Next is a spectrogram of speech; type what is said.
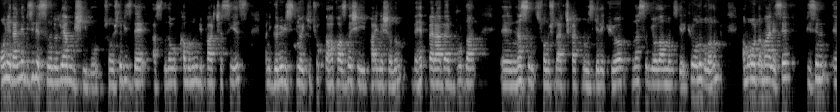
o nedenle bizi de sınırlayan bir şey bu. Sonuçta biz de aslında o kamunun bir parçasıyız. Hani gönül istiyor ki çok daha fazla şeyi paylaşalım ve hep beraber buradan e, nasıl sonuçlar çıkartmamız gerekiyor, nasıl yol almamız gerekiyor onu bulalım. Ama orada maalesef bizim e,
